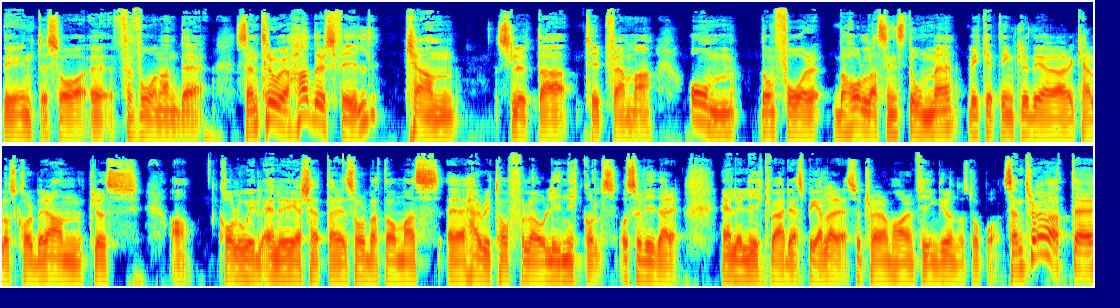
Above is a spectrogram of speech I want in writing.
Det är inte så eh, förvånande. Sen tror jag Huddersfield kan sluta typ femma. Om de får behålla sin stomme, vilket inkluderar Carlos Corberan plus ja, Colwill eller ersättare, Sorba Thomas, eh, Harry Toffolo, Lee Nichols och så vidare. Eller likvärdiga spelare, så tror jag de har en fin grund att stå på. Sen tror jag att eh,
